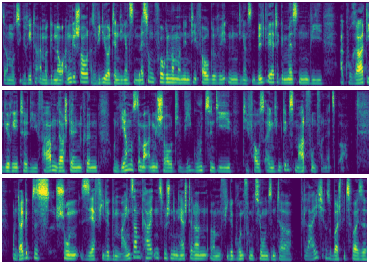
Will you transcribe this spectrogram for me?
da haben wir uns die Geräte einmal genau angeschaut. Also Video hat dann die ganzen Messungen vorgenommen an den TV-Geräten, die ganzen Bildwerte gemessen, wie akkurat die Geräte die Farben darstellen können. Und wir haben uns dann mal angeschaut, wie gut sind die TVs eigentlich mit dem Smartphone vernetzbar. Und da gibt es schon sehr viele Gemeinsamkeiten zwischen den Herstellern. Ähm, viele Grundfunktionen sind da gleich. Also beispielsweise,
